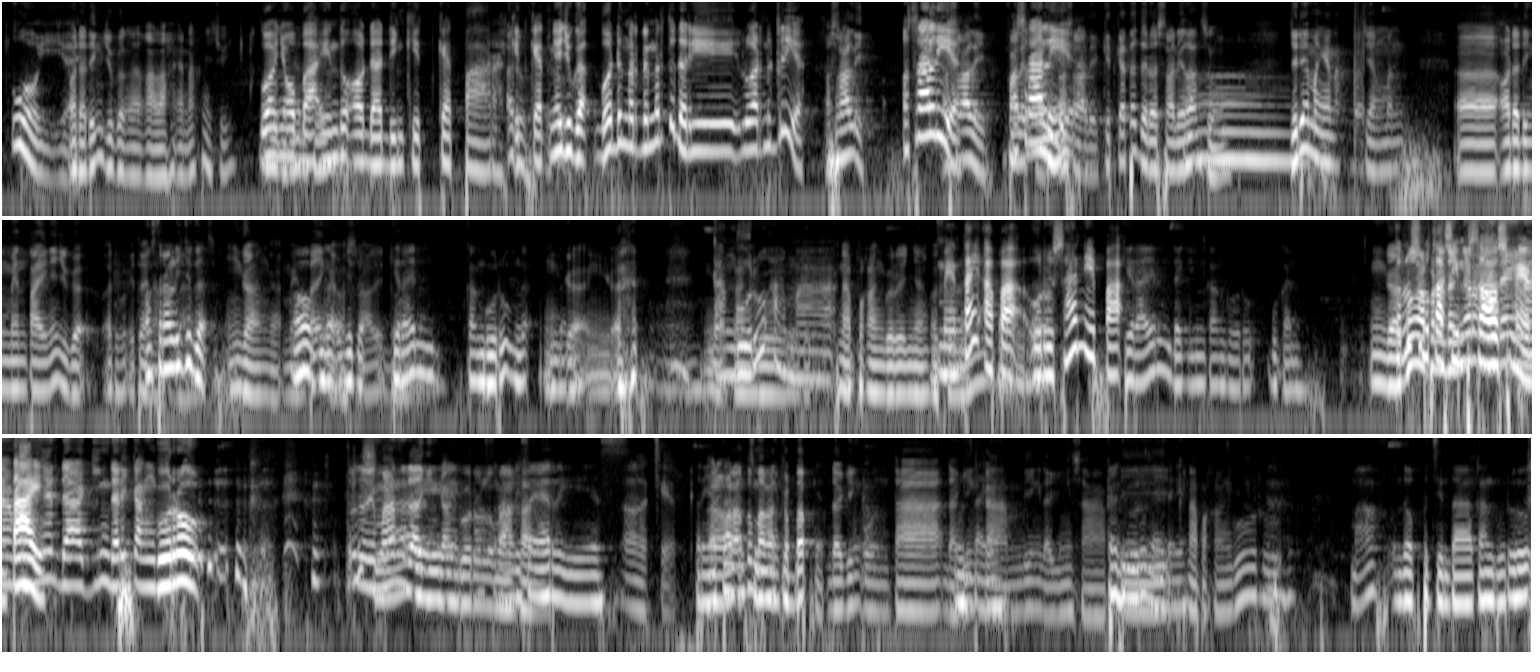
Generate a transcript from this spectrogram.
Oh iya. Odading juga nggak kalah enaknya cuy. Gua nyobain tuh odading KitKat parah. KitKatnya juga gua denger-denger tuh dari luar negeri ya. Australia. Australia. Australia. Valid Australia. Australia. KitKatnya dari Australia langsung. Oh. Jadi emang enak yang men eh, odading mentainya juga aduh itu enak. Australia banget. juga? Enggak, enggak. Mentai Oh, enggak, enggak juga. Australia. doang. Kangguru enggak? enggak, enggak. Enggak Kangguru sama- Kenapa kangguru nyangkut? sama- Mentai apa urusannya, Pak? Kirain daging kangguru, bukan. Enggak. Terus lu kasih denger saus mentai. daging dari kangguru. Itu dari mana Kirain daging kangguru lu makan? series. Oke. Ternyata Orang-orang tuh makan kebab daging unta, daging Unta ya. kambing, daging sapi. Kangguru ya? Kenapa kangguru? Maaf untuk pecinta kangguru.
